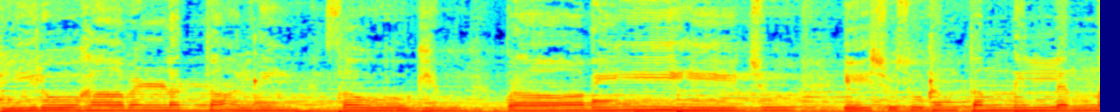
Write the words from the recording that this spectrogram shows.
ശീലോഹ വെള്ളത്താൽ നീ സൗഖ്യം പ്രാപീച്ചു. യേശു സുഖം തന്നില്ലെന്ന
